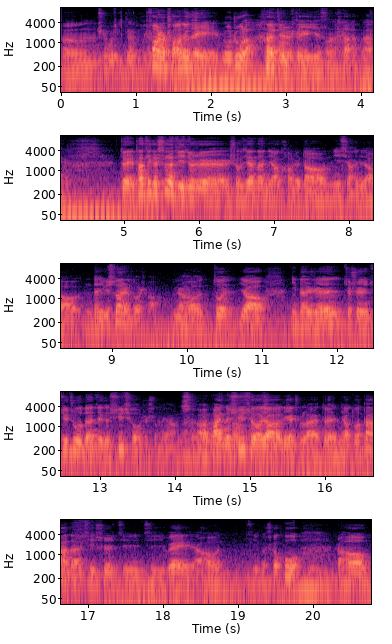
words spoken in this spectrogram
嗯，全部已经在里面。放上床就可以入住了，就是这个意思对它这个设计，就是首先呢，你要考虑到你想要你的预算是多少，嗯然后做要你的人就是居住的这个需求是什么样什么的啊，把你的需求要列出来。对，你要多大的，几室几几卫，然后几个车库，嗯然后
